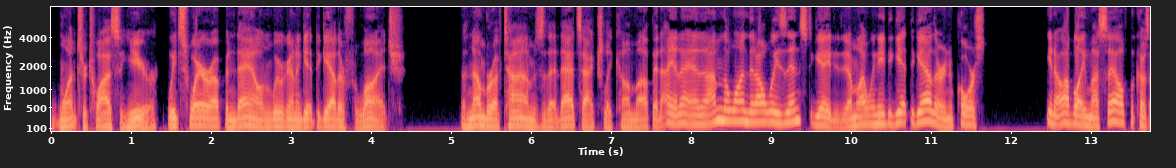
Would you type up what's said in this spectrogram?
once or twice a year. We'd swear up and down we were going to get together for lunch. a number of times that that's actually come up. And, and, and I'm the one that always instigated it. I'm like, we need to get together. And of course, you know, I blame myself because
